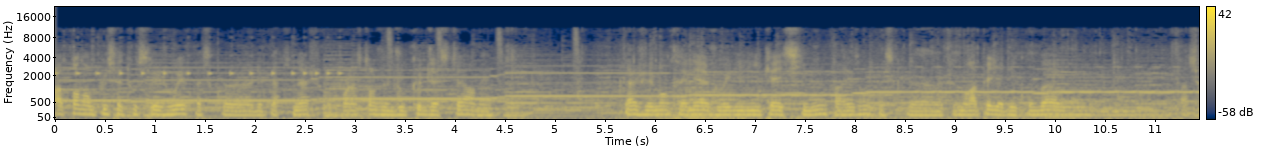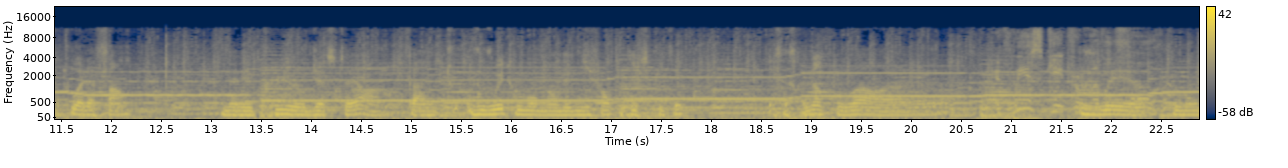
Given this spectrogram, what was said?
Falloir apprendre en plus à tous les jouer parce que les personnages, pour l'instant je ne joue que Jester, mais là je vais m'entraîner à jouer Lilika et Simon par exemple parce que je me rappelle il y a des combats où, enfin surtout à la fin, vous n'avez plus euh, Jester, enfin tout- vous jouez tout le monde dans des différentes équipes splittées. Et ça serait bien de pouvoir euh, jouer euh, tout le monde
